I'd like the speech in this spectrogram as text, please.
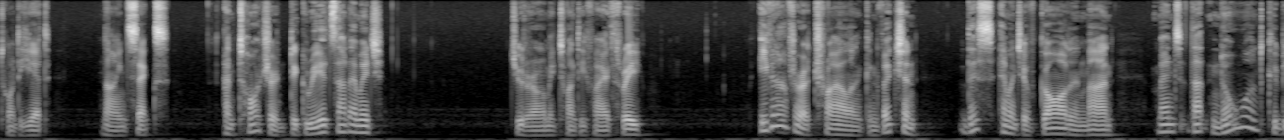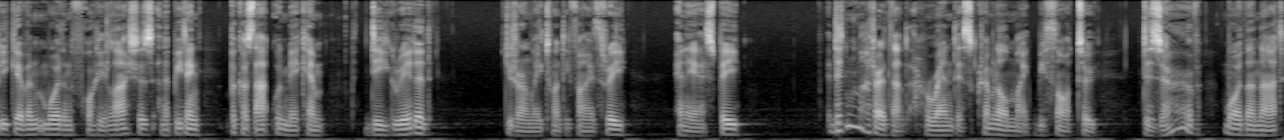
28, 9 6. And torture degrades that image. Deuteronomy 25 3. Even after a trial and conviction, this image of God in man meant that no one could be given more than 40 lashes and a beating because that would make him degraded. Deuteronomy 25:3, NASB. It didn't matter that a horrendous criminal might be thought to deserve more than that.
